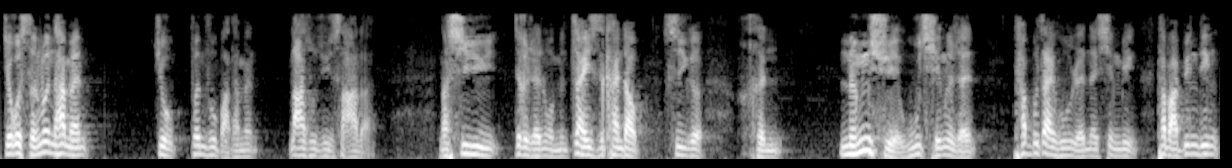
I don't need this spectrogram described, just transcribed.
结果审问他们，就吩咐把他们拉出去杀了。那西律这个人，我们再一次看到是一个很冷血无情的人，他不在乎人的性命，他把兵丁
